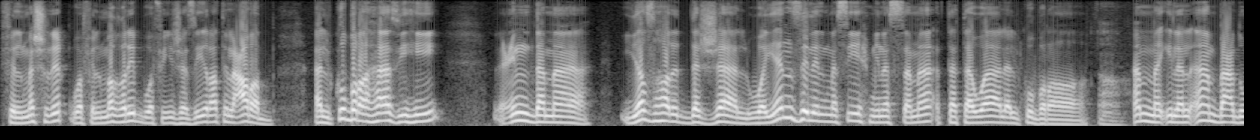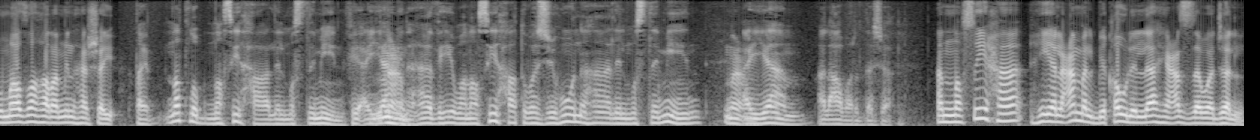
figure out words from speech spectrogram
في المشرق وفي المغرب وفي جزيرة العرب الكبرى هذه عندما يظهر الدجال وينزل المسيح من السماء تتوالى الكبرى آه. أما إلى الآن بعد ما ظهر منها شيء طيب نطلب نصيحة للمسلمين في أيامنا نعم. هذه ونصيحة توجهونها للمسلمين نعم. أيام الأعور الدجال النصيحة هي العمل بقول الله عز وجل.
